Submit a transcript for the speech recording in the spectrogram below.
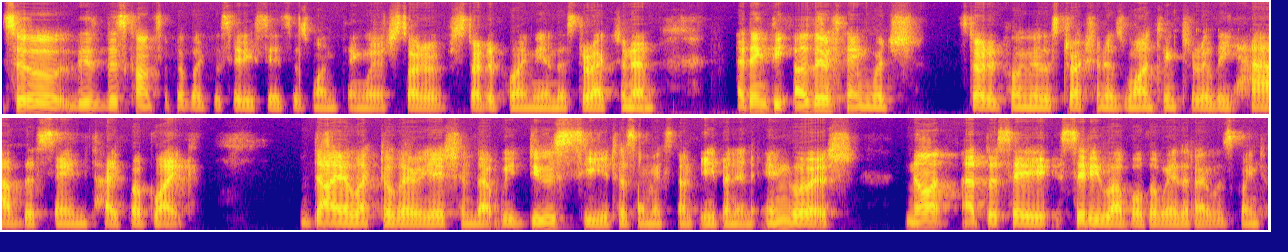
so this, this concept of like the city states is one thing which sort of started pulling me in this direction. And I think the other thing which started pulling me in this direction is wanting to really have the same type of like dialectal variation that we do see to some extent even in English, not at the say city level the way that I was going to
